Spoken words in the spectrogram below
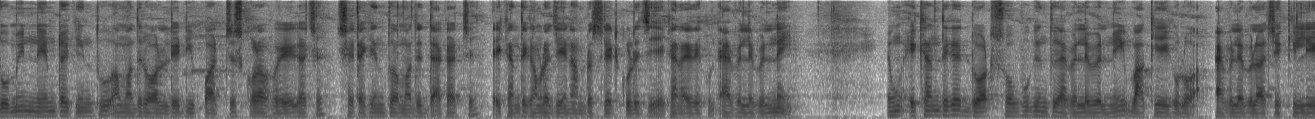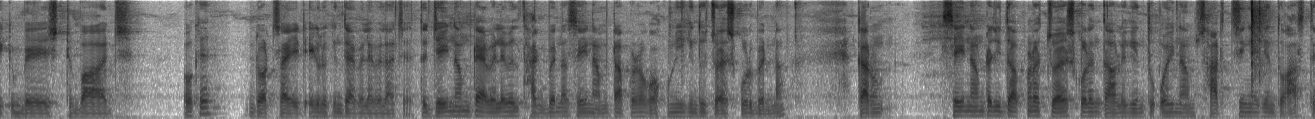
ডোমিন নেমটা কিন্তু আমাদের অলরেডি পারচেস করা হয়ে গেছে, সেটা কিন্তু আমাদের দেখাচ্ছে। এখান থেকে আমরা যে নামটা সিলেক্ট করেছি, এখানে দেখুন অ্যাভেলেবেল নেই। এবং এখান থেকে ডট সবও কিন্তু অ্যাভেলেবেল নেই, বাকি এগুলো অ্যাভেলেবেল আছে ক্লিক বেস্ট বাজ ওকে ডট সাইট এগুলো কিন্তু অ্যাভেলেবেল আছে। তো যেই নামটা অ্যাভেলেবেল থাকবে না, সেই নামটা আপনারা কখনোই কিন্তু চয়েস করবেন না। কারণ সেই নামটা যদি আপনারা চয়েস করেন, তাহলে কিন্তু ওই নাম সার্চিংয়ে কিন্তু আসতে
